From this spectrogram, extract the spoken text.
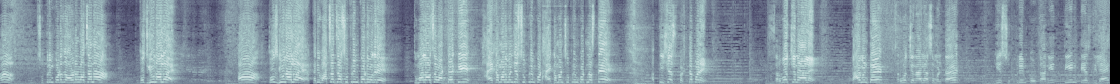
हा सुप्रीम कोर्टाचा ऑर्डर वाचा ना. तोच घेऊन आलोय. हा तोच घेऊन आलोय. कधी वाचत जा सुप्रीम कोर्ट वगैरे. तुम्हाला असं वाटतं की हायकमांड म्हणजे supreme court high command supreme court नसते. अतिशय स्पष्टपणे. सर्वोच्च न्यायालय. काय म्हणतंय? सर्वोच्च न्यायालय असं म्हणतंय की सुप्रीम कोर्टाने तीन टेस्ट दिल्या आहेत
